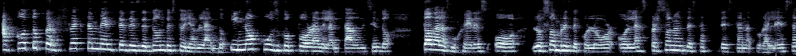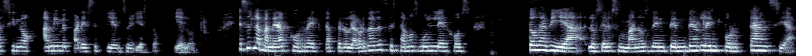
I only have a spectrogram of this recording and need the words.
acoto perfectamente desde dónde estoy hablando y no juzgo por adelantado diciendo todas las mujeres o los hombres de color o las personas de esta, de esta naturaleza, sino a mí me parece, pienso y esto y el otro. Esa es la manera correcta, pero la verdad es que estamos muy lejos todavía los seres humanos de entender la importancia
